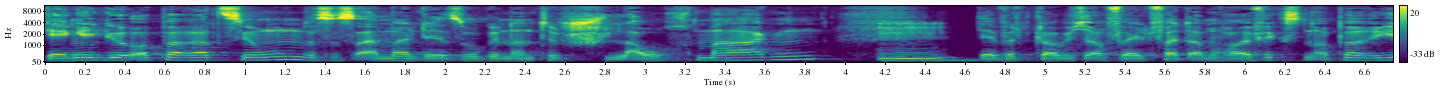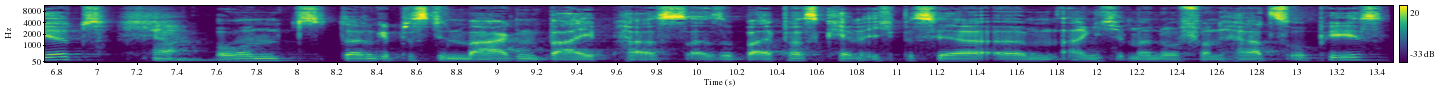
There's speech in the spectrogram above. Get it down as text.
gängige Operationen. Das ist einmal der sogenannte Schlauchmagen. Mhm. Der wird, glaube ich, auch weltweit am häufigsten operiert. Ja. Und dann gibt es den Magen-Bypass. Also Bypass kenne ich bisher ähm, eigentlich immer nur von Herz-OPs.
